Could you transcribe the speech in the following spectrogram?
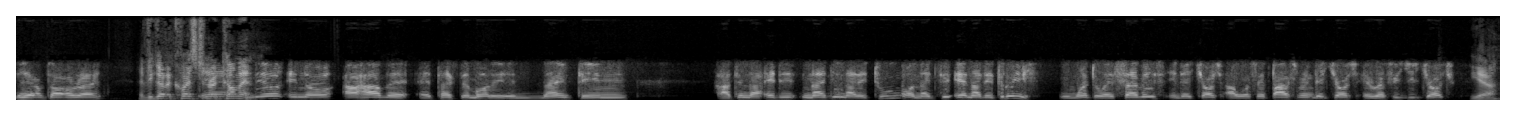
Yeah, I'm talking all right. Have you got a question or a comment? You know, you know, I have a, a testimony in 19, I think 80, 1992 or 90, eh, 93. We went to a service in the church. I was a pastor in the church, a refugee church. Yeah.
